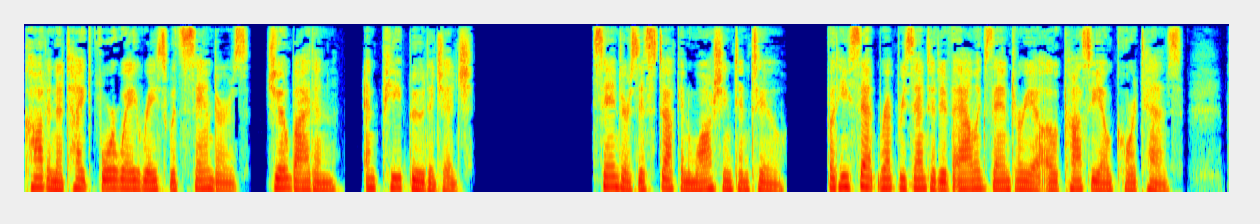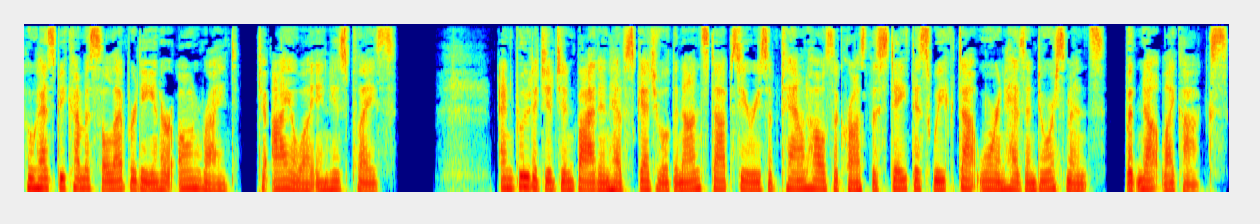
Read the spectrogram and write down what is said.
caught in a tight four way race with Sanders, Joe Biden, and Pete Buttigieg. Sanders is stuck in Washington too but he sent Representative Alexandria Ocasio Cortez, who has become a celebrity in her own right, to Iowa in his place. And Buttigieg and Biden have scheduled a non-stop series of town halls across the state this week. Warren has endorsements, but not like Ox.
